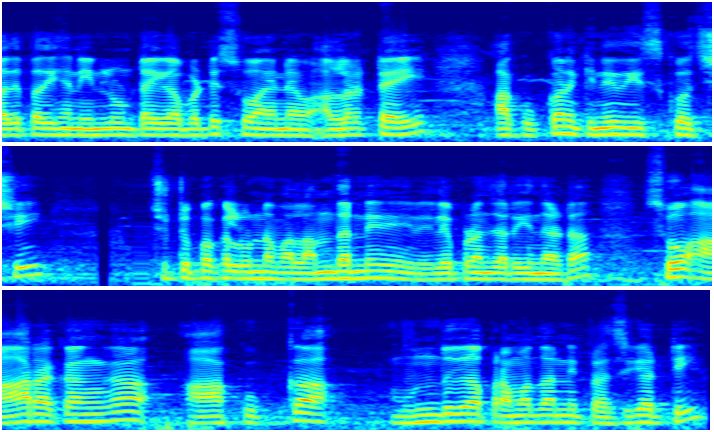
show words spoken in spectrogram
పది పదిహేను ఇండ్లు ఉంటాయి కాబట్టి సో ఆయన అలర్ట్ అయ్యి ఆ కుక్కను కిందికి తీసుకొచ్చి చుట్టుపక్కల ఉన్న వాళ్ళందరినీ లేపడం జరిగిందట. సో ఆ రకంగా ఆ కుక్క ముందుగా ప్రమాదాన్ని పసిగట్టి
